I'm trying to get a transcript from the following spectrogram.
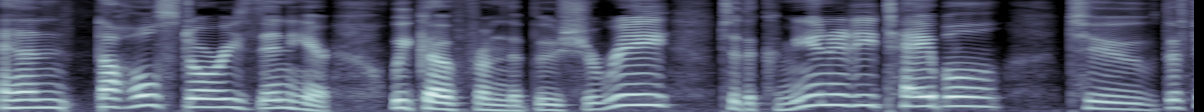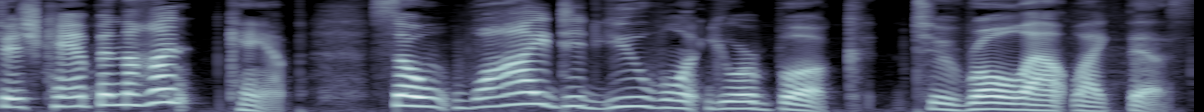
And the whole story's in here. We go from the boucherie to the community table to the fish camp and the hunt camp. So, why did you want your book to roll out like this?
